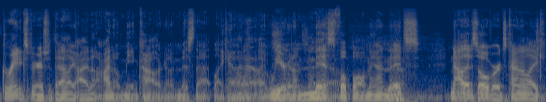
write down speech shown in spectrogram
great experience with that. Like I know, I know, me and Kyle are gonna miss that like hell. know. Like, we are gonna miss football, man. It's now that it's over, it's kind of like,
